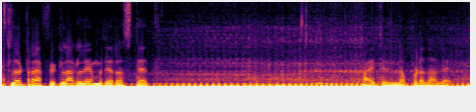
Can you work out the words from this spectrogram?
कसलं ट्रॅफिक लागलं आहे मध्ये रस्त्यात. काहीतरी लपडं झालं आहे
